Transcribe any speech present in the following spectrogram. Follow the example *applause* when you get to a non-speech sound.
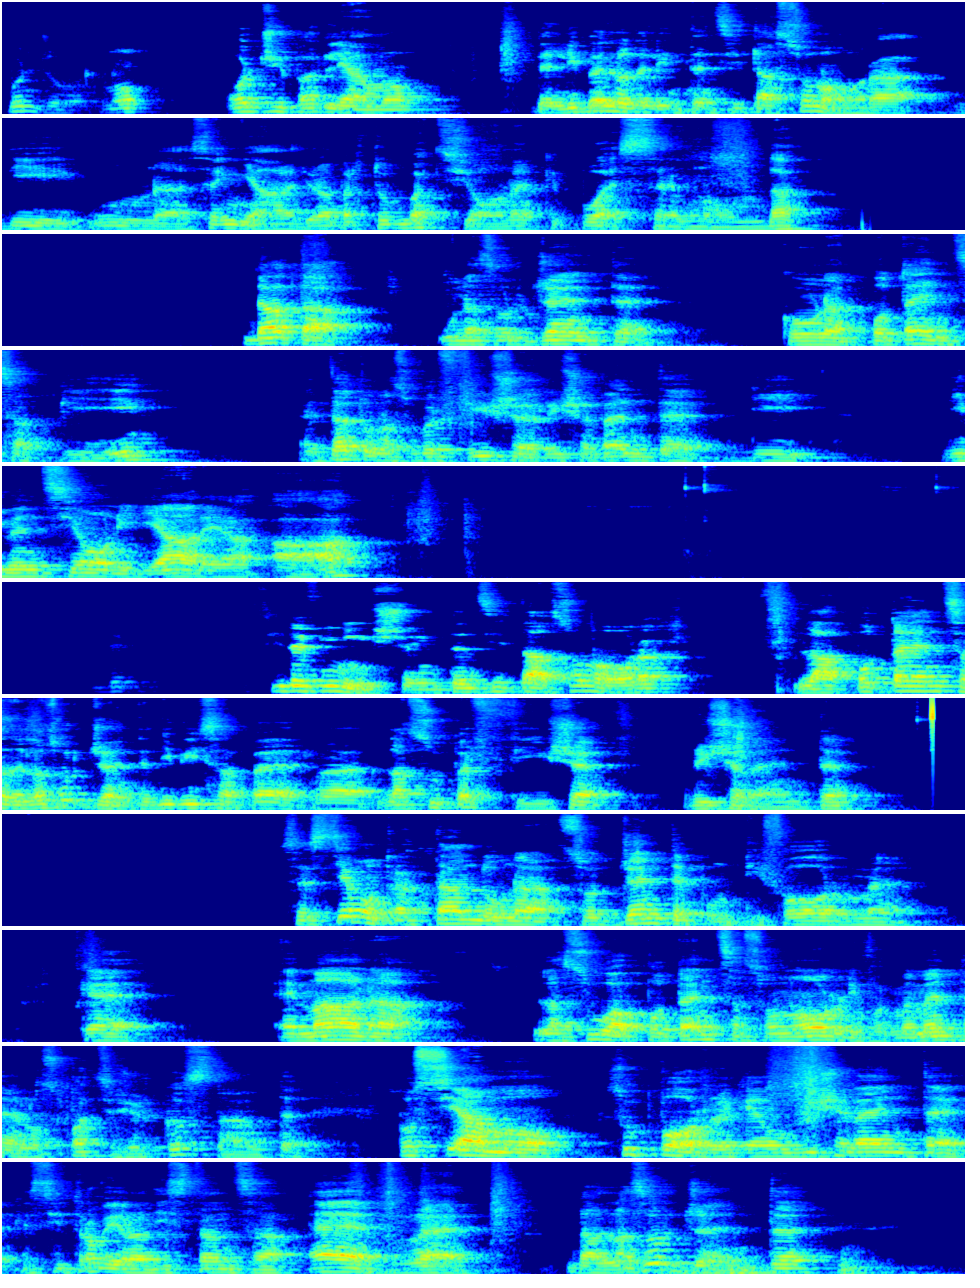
Buongiorno, oggi parliamo del livello dell'intensità sonora di un segnale, di una perturbazione che può essere un'onda. Data una sorgente con una potenza P e data una superficie ricevente di dimensioni di area A, si definisce intensità sonora la potenza della sorgente divisa per la superficie ricevente. Se stiamo trattando una sorgente puntiforme che emana la sua potenza sonora uniformemente nello spazio circostante, possiamo supporre che un ricevente che si trovi a una distanza R dalla sorgente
